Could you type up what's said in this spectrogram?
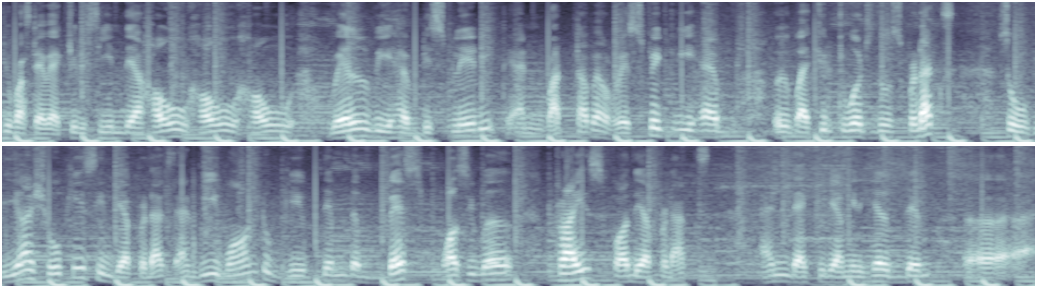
you must have actually seen there how, how, how well we have displayed it and what type of respect we have uh, actually towards those products. So we are showcasing their products and we want to give them the best possible price for their products and actually I mean help them uh,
